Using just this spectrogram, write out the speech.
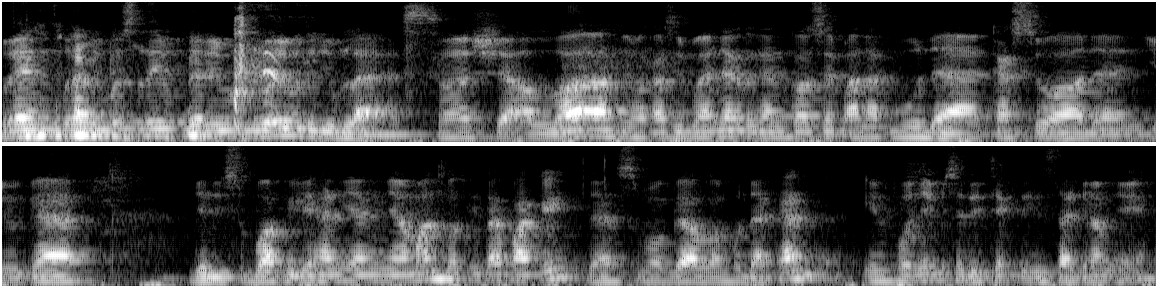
Brand Brand Muslim dari 2017 Masya Allah, terima kasih banyak dengan konsep anak muda, casual dan juga jadi sebuah pilihan yang nyaman buat kita pakai dan semoga Allah mudahkan. Infonya bisa dicek di Instagramnya ya.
